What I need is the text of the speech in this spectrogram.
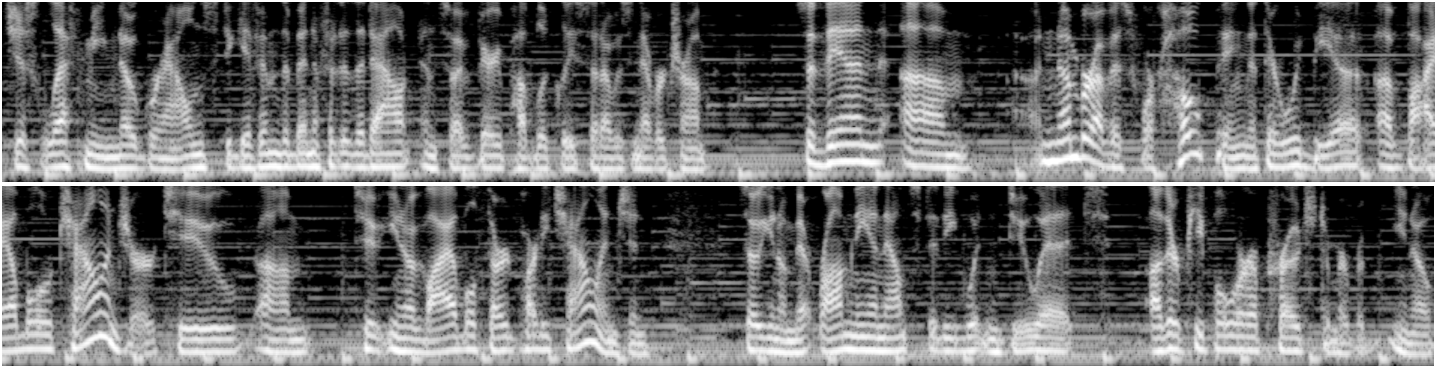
just left me no grounds to give him the benefit of the doubt. And so I very publicly said I was never Trump. So then um, a number of us were hoping that there would be a, a viable challenger to um, to you know viable third party challenge. And so you know Mitt Romney announced that he wouldn't do it. Other people were approached. Remember you know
